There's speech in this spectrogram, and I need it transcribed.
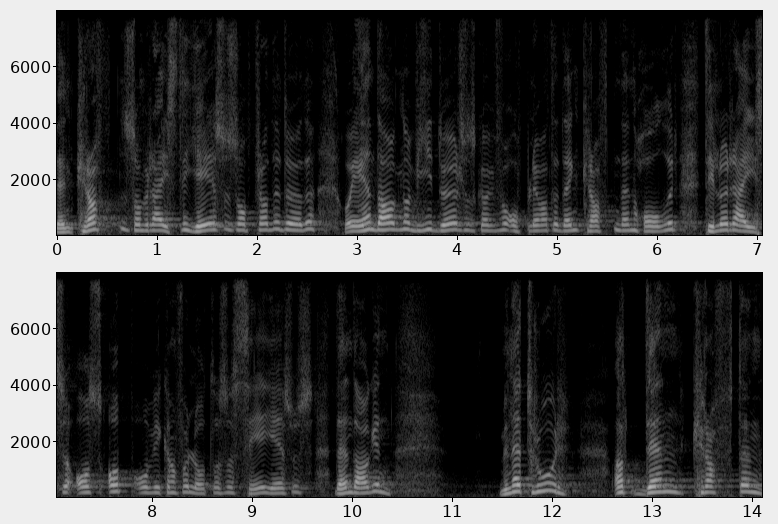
Den kraften som reiste Jesus opp fra de døde. Og en dag når vi dør, så skal vi få oppleve at den kraften den holder til å reise oss opp, og vi kan få lov til å se Jesus den dagen. Men jeg tror at den kraften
